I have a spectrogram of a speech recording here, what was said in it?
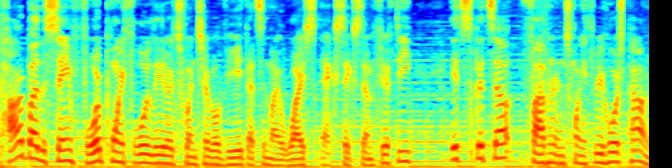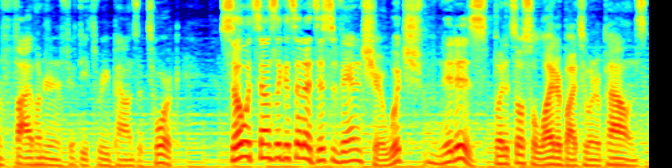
Powered by the same 4.4 liter twin turbo V8 that's in my wife's X6 M50, it spits out 523 horsepower and 553 pounds of torque. So it sounds like it's at a disadvantage here, which it is, but it's also lighter by 200 pounds.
